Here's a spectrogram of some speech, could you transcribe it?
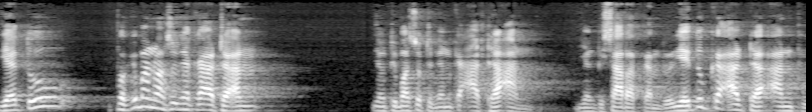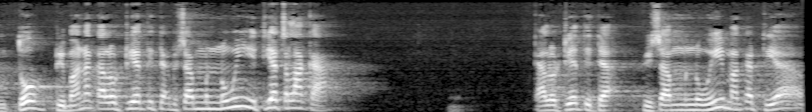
Yaitu bagaimana maksudnya keadaan yang dimaksud dengan keadaan yang disyaratkan itu yaitu keadaan butuh di mana kalau dia tidak bisa memenuhi dia celaka. Kalau dia tidak bisa memenuhi maka dia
